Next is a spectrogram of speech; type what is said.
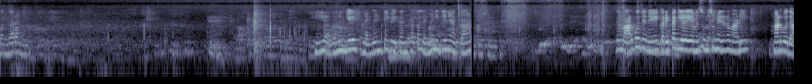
ಬಂಗಾರ ನೀನು. ಈ ಅವನಿಗೆ ಲೆಮನ್ ಟೀ ಬೇಕಂತ ಅಕ್ಕ. ಲೆಮನ್ ಇದೆಯೇನೆ ಅಕ್ಕ? ಇದ್ರಲ್ಲಿ ಮಾಡ್ಬೋದೇನೆ? ಕರೆಕ್ಟಾಗಿ ಹೇಳಿ ಆಮೇಲೆ ಸುಮ್ ಸುಮ್ಮನೆ ಏನಾರ ಮಾಡಿ. ಮಾಡ್ಬೋದಾ?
